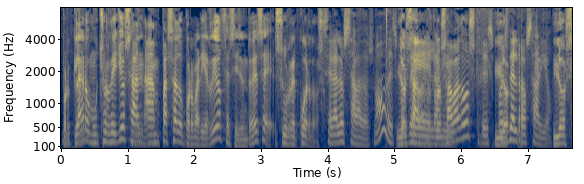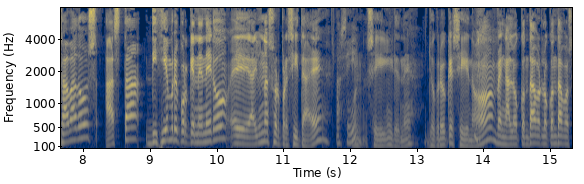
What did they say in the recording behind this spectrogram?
Porque claro, muchos de ellos han, han pasado por varias diócesis, entonces sus recuerdos. Será los sábados, ¿no? Después los sábados, los sábados. Después del rosario. Los sábados hasta diciembre, porque en enero hay una sorpresa ¿eh? ¿Ah, sí? sí, Irene, yo creo que sí, ¿no? Venga, lo contamos, lo contamos.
